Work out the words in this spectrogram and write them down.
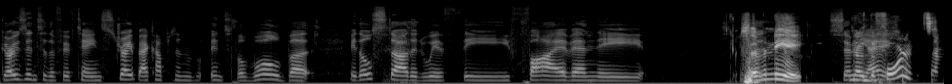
goes into the 15, straight back up into the, into the wall. But it all started with the 5 and the 78. 78. No, the four. and the seven-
